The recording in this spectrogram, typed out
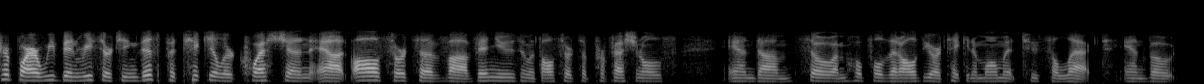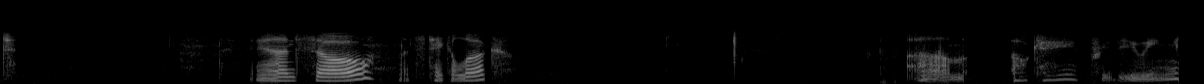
Tripwire, we've been researching this particular question at all sorts of uh, venues and with all sorts of professionals and um, so I'm hopeful that all of you are taking a moment to select and vote. And so let's take a look. Um, okay, previewing.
